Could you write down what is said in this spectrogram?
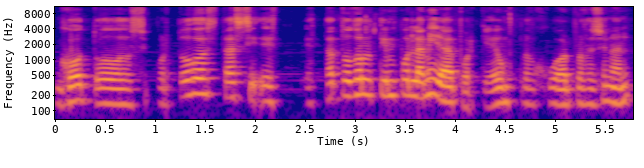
Goto, sí por todo está, está todo el tiempo en la mira porque es un jugador profesional.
